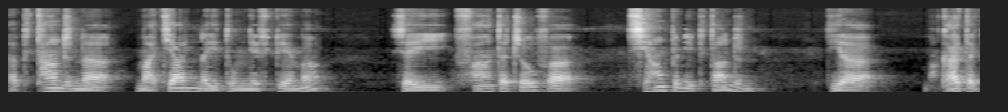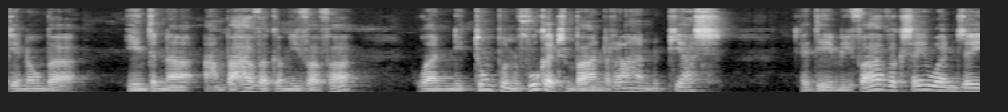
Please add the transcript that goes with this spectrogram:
mpitandrina matihanina eto amin'ny FPMA, izay fantatrao fa tsy ampy ny mpitandrina dia mangataka ianao mba entina ambavaka mivavaha ho an'ny tompon'ny vokatry mba hanirahan'ny mpiasa. Dia mivavaka izahay ho an'izay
